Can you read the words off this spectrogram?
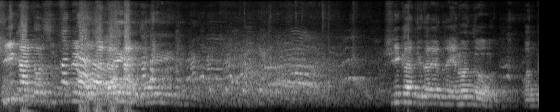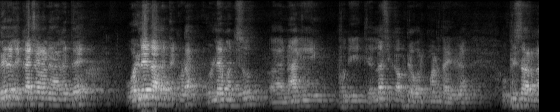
ಶ್ರೀಕಾಂತ್ ಅವರು ಸುಮ್ಮನೆ ಶ್ರೀಕಾಂತ್ ಇದ್ದಾರೆ ಅಂದ್ರೆ ಏನೋ ಒಂದು ಒಂದು ಬೇರೆ ಲೆಕ್ಕಾಚಾರನೇ ಆಗತ್ತೆ. ಒಳ್ಳೇದಾಗತ್ತೆ ಕೂಡ. ಒಳ್ಳೆ ಮನಸ್ಸು. ನಾಗಿ ಪುನೀತ್ ಎಲ್ಲ ಸಿಕ್ಕಾಪಟ್ಟೆ ವರ್ಕ್ ಮಾಡ್ತಾ ಇದ್ದೀರಾ. ಉಪ್ಪಿ ಸಾರ್ನ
